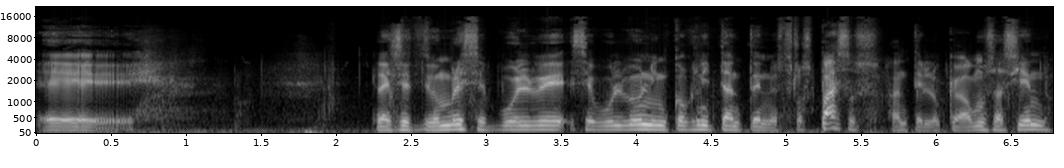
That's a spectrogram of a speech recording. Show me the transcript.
eh, la incertidumbre se vuelve, se vuelve una incógnita ante nuestros pasos, ante lo que vamos haciendo.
